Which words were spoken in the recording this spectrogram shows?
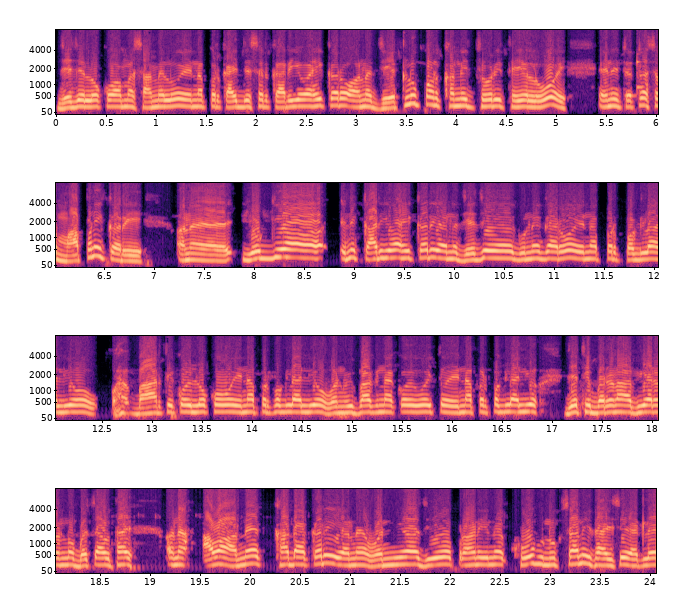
જે જે લોકો આમાં સામેલ હોય એના પર કાયદેસર કાર્યવાહી કરો અને જેટલું પણ ખનિજ ચોરી થયેલ હોય એની તટસ્થ માપણી કરી અને યોગ્ય એની કાર્યવાહી કરી અને જે જે ગુનેગાર હોય એના પર પગલાં લ્યો. બહારથી કોઈ લોકો હોય એના પર પગલાં લ્યો. વન વિભાગના કોઈ હોય તો એના પર પગલાં લ્યો. જેથી બરણા અભયારણ્યનો બચાવ થાય અને આવા અનેક ખાડા કરી અને વન્ય જીવો પ્રાણીને ખૂબ નુકસાની થાય છે. એટલે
